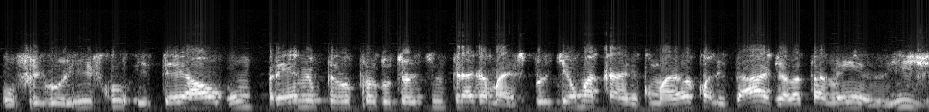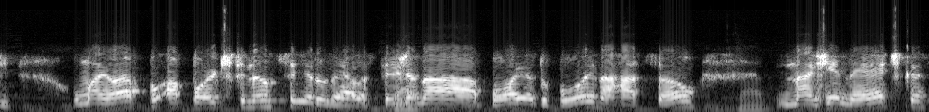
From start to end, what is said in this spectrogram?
o frigorífico e ter algum prêmio pelo produtor que entrega mais. Porque uma carne com maior qualidade, ela também exige o maior aporte financeiro nela, seja é. na boia do boi, na ração, é. na genética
